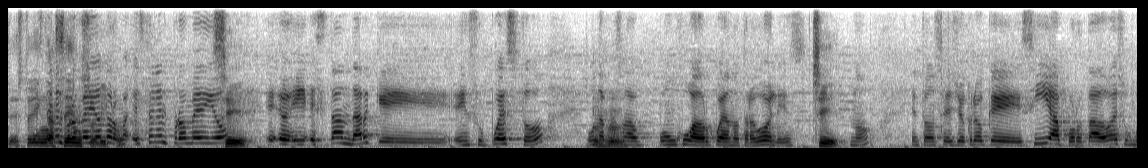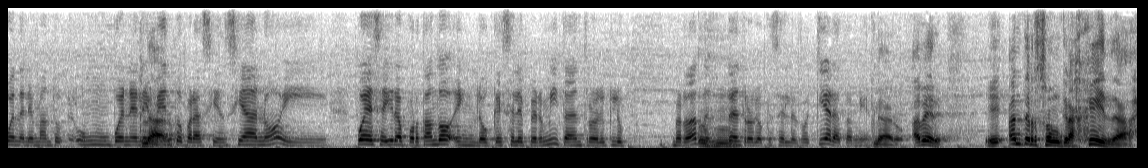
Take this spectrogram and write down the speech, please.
estoy en está, en el ascenso. promedio dijo. norma- está en el promedio Sí. eh, eh, estándar que en su puesto una persona, un jugador puede anotar goles. Sí. ¿no? Entonces yo creo que sí ha aportado, es un buen elemento, un buen Claro. elemento para Cienciano y puede seguir aportando en lo que se le permita dentro del club, ¿verdad? Dentro de lo que se le requiera también. Claro. A ver, eh, Anderson Grajeda,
